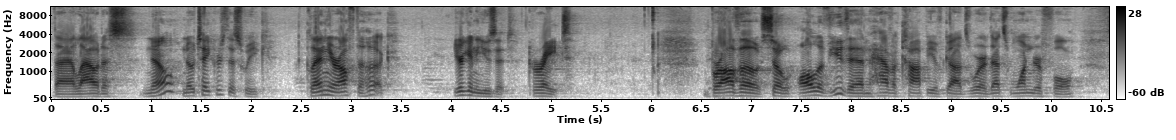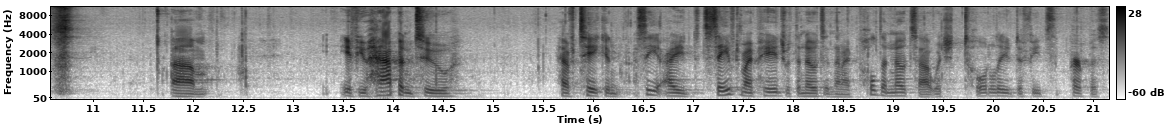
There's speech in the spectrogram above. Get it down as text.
that I allowed us. No, no takers this week. Glenn, you're off the hook. You're going to use it. Great. Bravo. So, all of you then have a copy of God's Word. That's wonderful. Um, if you happen to have taken, see, I saved my page with the notes and then I pulled the notes out, which totally defeats the purpose.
